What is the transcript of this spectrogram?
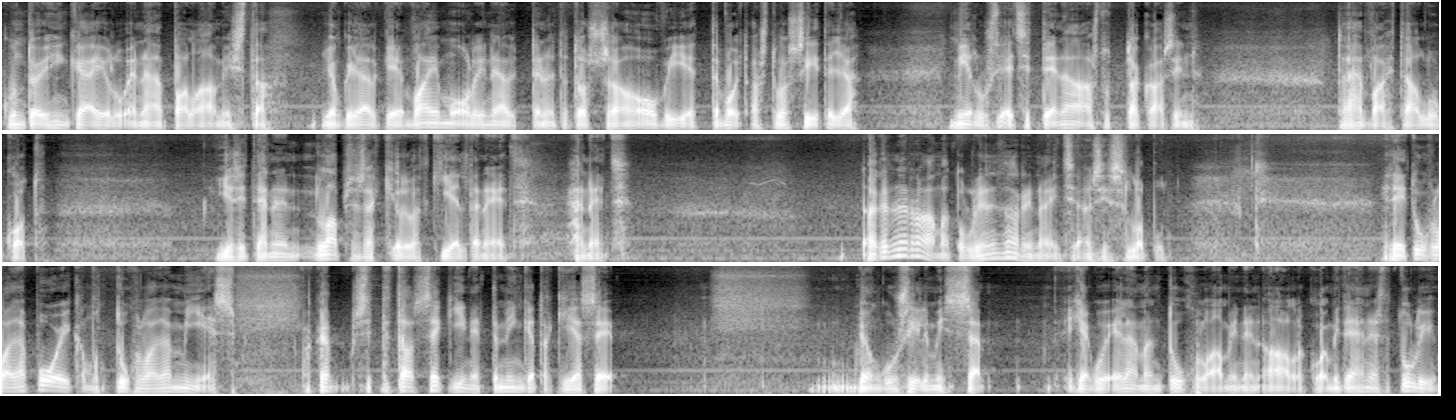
kun töihinkään ei ollut enää palaamista, jonka jälkeen vaimo oli näyttänyt, että tuossa on ovi, että voit astua siitä ja mieluusti et sitten enää astu takaisin. Tai hän vaihtaa lukot. Ja sitten hänen lapsensakin olivat kieltäneet hänet. Aika raamatullinen tarina itse asiassa loput. Että ei tuhlaaja poika, mutta tuhlaaja mies. Vaikka sitten taas sekin, että minkä takia se jonkun silmissä ikään kuin elämän tuhlaaminen alkoi. Miten hänestä tuli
